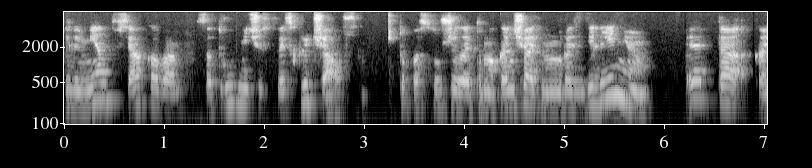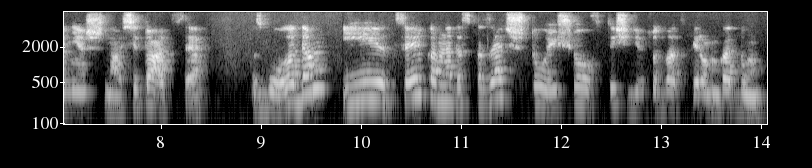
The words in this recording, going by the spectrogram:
элемент всякого сотрудничества исключался. Что послужило этому окончательному разделению, это, конечно, ситуация с голодом. И церковь, надо сказать, что еще в 1921 году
